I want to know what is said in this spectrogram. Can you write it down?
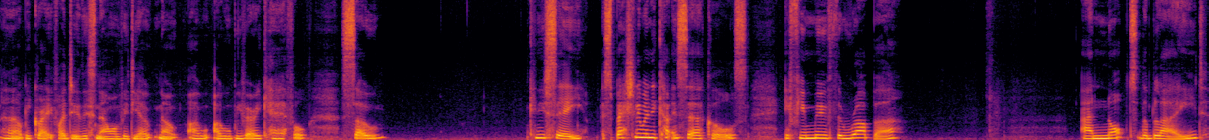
And that would be great if I do this now on video. No, I, I will be very careful. So, can you see, especially when you cut in circles, if you move the rubber and not the blade,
